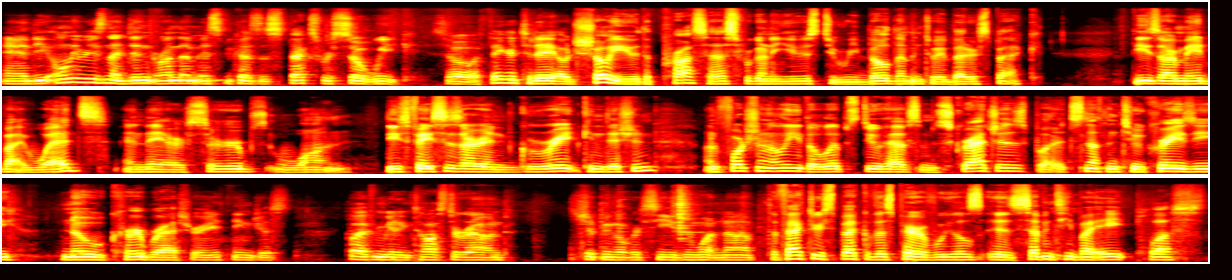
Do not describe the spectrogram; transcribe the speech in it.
and the only reason I didn't run them is because the specs were so weak. So I figured today I would show you the process we're going to use to rebuild them into a better spec. These are made by Weds, and they are Serbs 1. These faces are in great condition. Unfortunately, the lips do have some scratches, but it's nothing too crazy. No curb rash or anything, just probably from getting tossed around shipping overseas and whatnot. The factory spec of this pair of wheels is 17 by 8 plus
